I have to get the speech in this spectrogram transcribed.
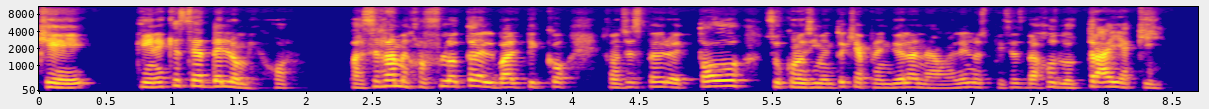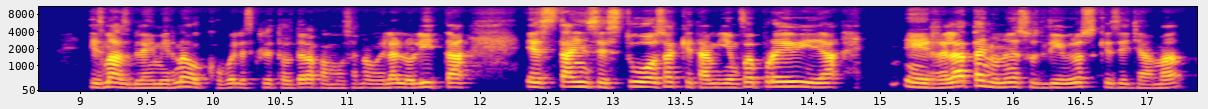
que tiene que ser de lo mejor. Va a ser la mejor flota del Báltico. Entonces Pedro, de todo su conocimiento que aprendió de la naval en los Países Bajos, lo trae aquí. Es más, Vladimir Nabokov, el escritor de la famosa novela Lolita, esta incestuosa que también fue prohibida, eh, relata en uno de sus libros que se llama,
